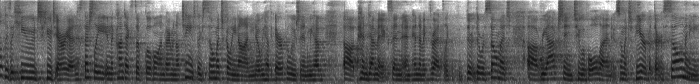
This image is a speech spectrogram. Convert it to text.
health is a huge, huge area, and especially in the context of global environmental change, there's so much going on. You know, we have air pollution, we have uh, pandemics and, and pandemic threats. Like there, there was so much uh, reaction to Ebola and so much fear, but there are so many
